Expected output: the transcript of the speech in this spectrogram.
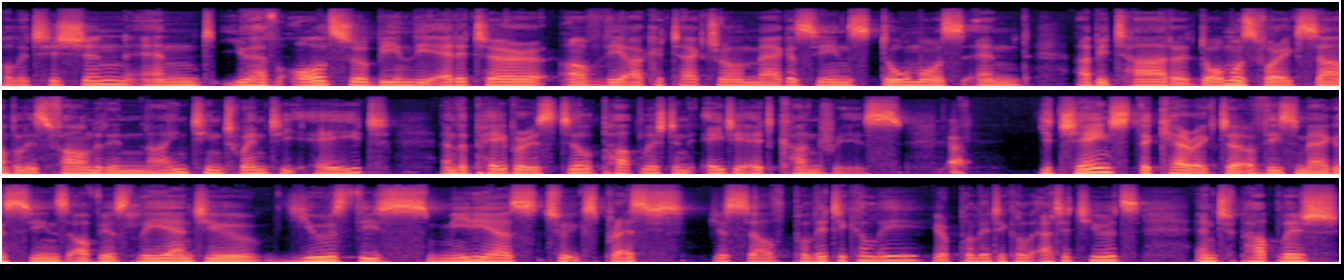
politician, and you have also been the editor of the architectural magazines Domus and Abitare. Domus, for example, is founded in 1928, and the paper is still published in 88 countries. Yeah. You changed the character of these magazines, obviously, and you use these medias to express yourself politically, your political attitudes, and to publish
